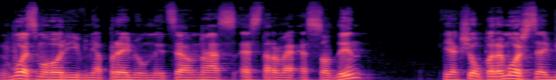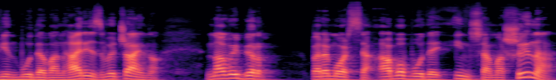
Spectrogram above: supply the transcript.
8 рівня преміумний. Це у нас STRV S1. Якщо у переможця він буде в ангарі, звичайно, на вибір переможця або буде інша машина,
